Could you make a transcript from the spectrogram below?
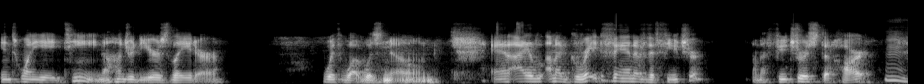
in 2018, 100 years later, with what was known. And I, am a great fan of the future. I'm a futurist at heart, mm.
